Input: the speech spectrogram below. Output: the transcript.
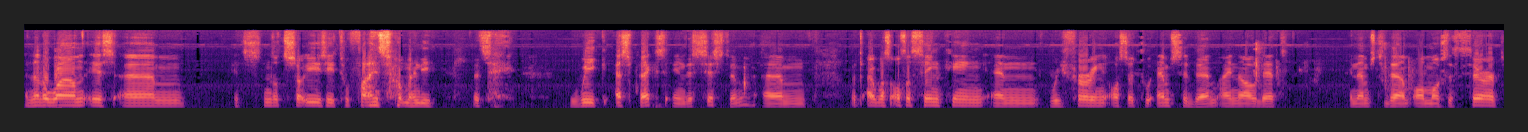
another one is um, it's not so easy to find so many, let's say, weak aspects in the system. Um, but I was also thinking and referring also to Amsterdam. I know that in Amsterdam, almost a third,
